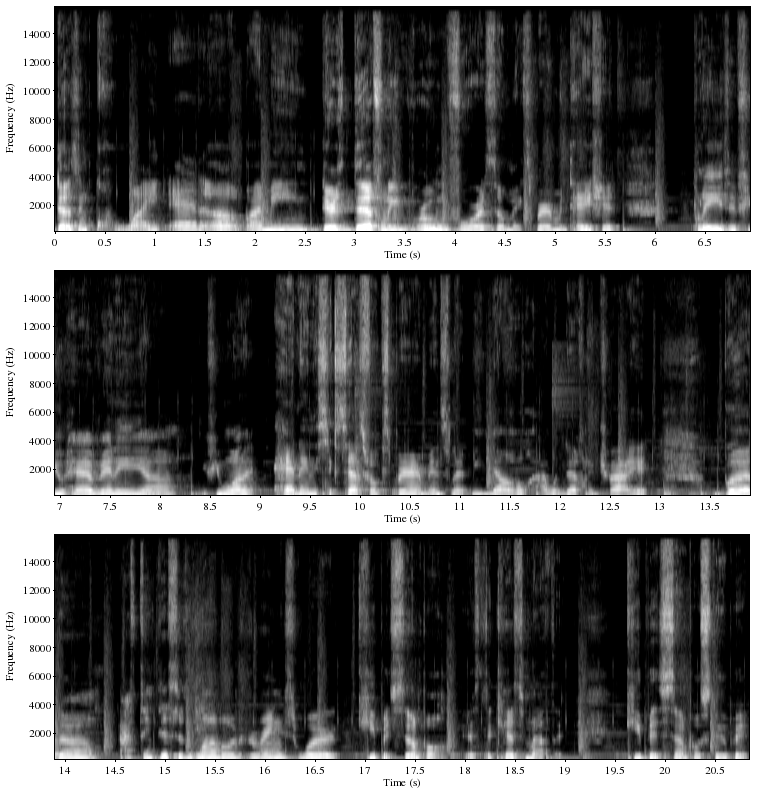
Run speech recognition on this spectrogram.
doesn't quite add up. I mean, there's definitely room for some experimentation please, if you have any, uh, if you want to had any successful experiments, let me know. I would definitely try it. But uh, I think this is one of those drinks where keep it simple. It's the KISS method. Keep it simple, stupid.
